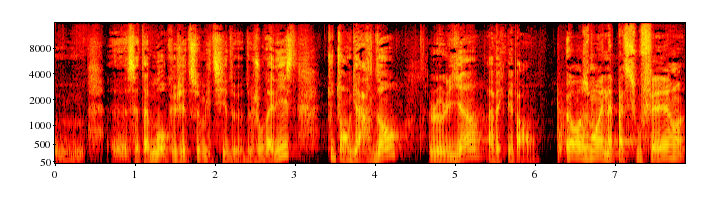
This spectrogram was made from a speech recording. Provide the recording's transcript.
euh, cet amour que j'ai de ce métier de, de journaliste, tout en gardant le lien avec mes parents. Heureusement, elle n'a pas souffert.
